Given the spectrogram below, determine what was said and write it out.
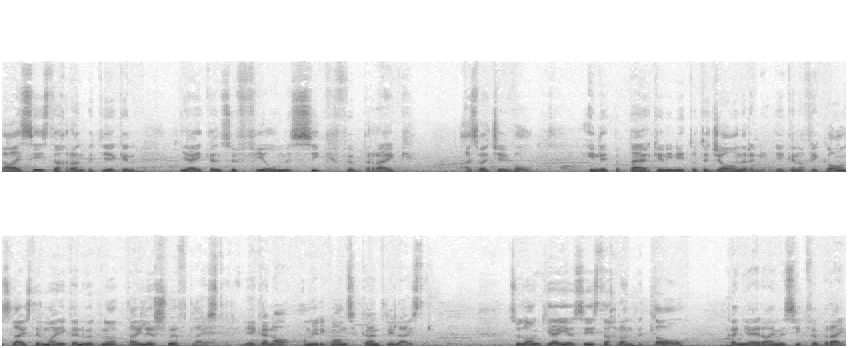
Daai R60 beteken jy kan soveel musiek verbruik as wat jy wil. En dit beperk jou nie net tot 'n genre nie. Jy kan Afrikaans luister, maar jy kan ook na Taylor Swift luister. Jy kan na Amerikaanse country luister. Solank jy jou R60 betaal, kan jy daai musiek verbruik.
